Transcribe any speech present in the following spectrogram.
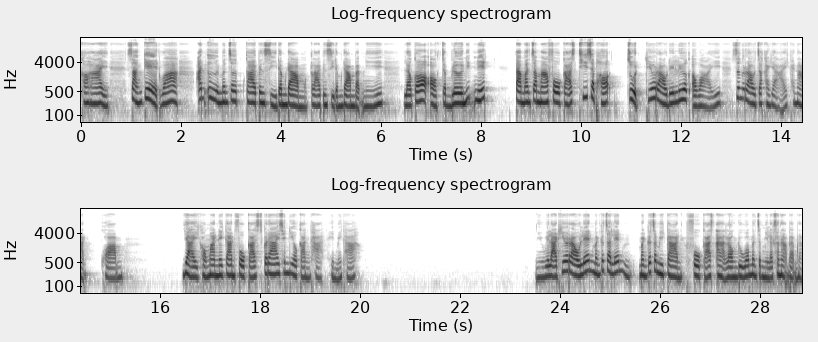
เขาให้ สังเกตว่าอันอื่นมันจะกลายเป็นสีดำๆกลายเป็นสีดำๆแบบนี้ แล้วก็ออกจะเบลอนิดๆ แต่มันจะมาโฟกัสที่เฉพาะจุดที่เราได้เลือกเอาไว้ ซึ่งเราจะขยายขนาดความใหญ่ของมันในการโฟกัสก็ได้เช่นเดียวกันค่ะ เห็นไหมคะ นี่ เวลาที่เราเล่นมันก็จะเล่นมันก็จะมีการโฟกัสอะลองดูว่ามันจะมีลักษณะแบบไหน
